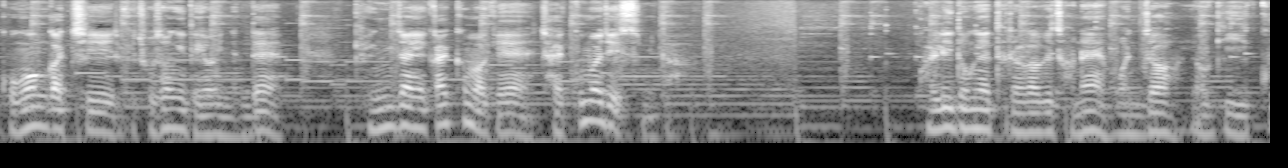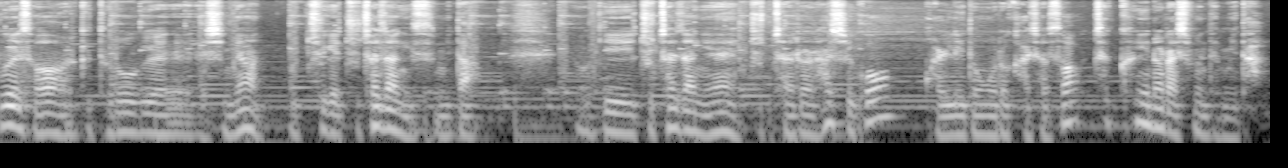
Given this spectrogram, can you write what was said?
공원같이 이렇게 조성이 되어 있는데 굉장히 깔끔하게 잘 꾸며져 있습니다. 관리동에 들어가기 전에 먼저 여기 입구에서 이렇게 들어오게 되시면 우측에 주차장이 있습니다. 여기 주차장에 주차를 하시고 관리동으로 가셔서 체크인을 하시면 됩니다.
